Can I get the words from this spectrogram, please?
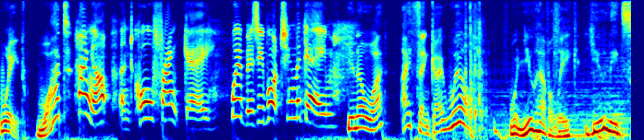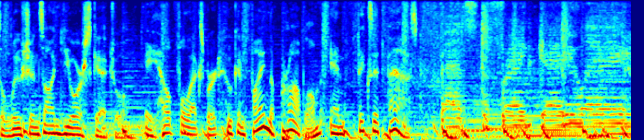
Wait, what? Hang up and call Frank Gay. We're busy watching the game. You know what? I think I will. When you have a leak, you need solutions on your schedule. A helpful expert who can find the problem and fix it fast. That's the Frank Gay way.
